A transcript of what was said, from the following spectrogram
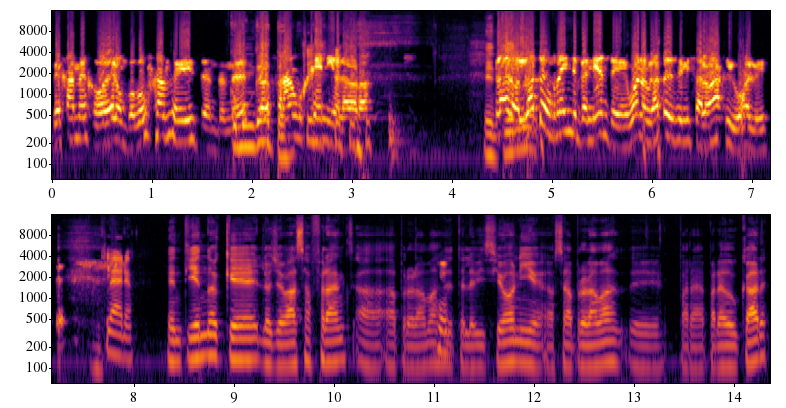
déjame joder un poco más, me dice, ¿entendés? Como un gato. Pero un genio, la verdad. Entiendo, Claro, el gato es re independiente. Bueno, el gato es semi-salvaje igual, ¿viste? Claro. entiendo que lo llevas a Frank a, a programas Sí. de televisión y, o sea, programas eh, para, para educar,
